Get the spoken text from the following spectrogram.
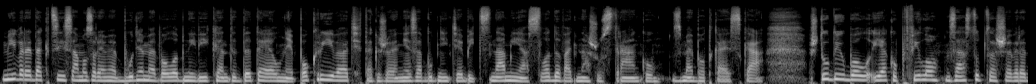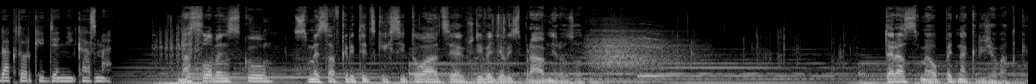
My v redakcii samozrejme budeme volebný víkend detailne pokrývať, takže nezabudnite byť s nami a sledovať našu stránku zme.sk. V štúdiu bol Jakub Filo, zástupca šéf-redaktorky denníka ZME. Na Slovensku sme sa v kritických situáciách vždy vedeli správne rozhodnúť. Teraz sme opäť na kryžovatke.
